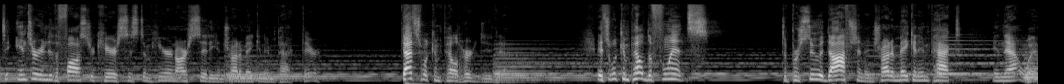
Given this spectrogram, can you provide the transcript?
to enter into the foster care system here in our city and try to make an impact there. That's what compelled her to do that. It's what compelled the Flints to pursue adoption and try to make an impact in that way.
